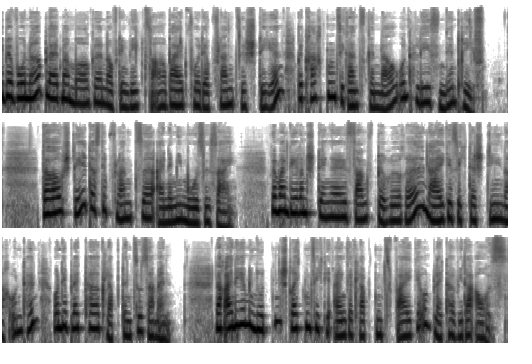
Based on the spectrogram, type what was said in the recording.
Die Bewohner bleiben am Morgen auf dem Weg zur Arbeit vor der Pflanze stehen, betrachten sie ganz genau und lesen den Brief. Darauf steht, dass die Pflanze eine Mimose sei. Wenn man deren Stängel sanft berühre, neige sich der Stiel nach unten und die Blätter klappten zusammen. Nach einigen Minuten streckten sich die eingeklappten Zweige und Blätter wieder aus.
